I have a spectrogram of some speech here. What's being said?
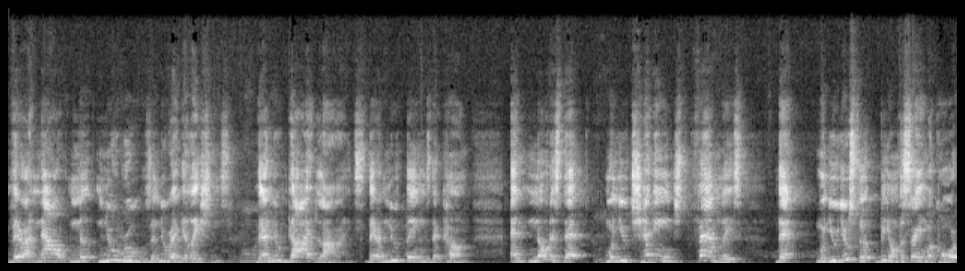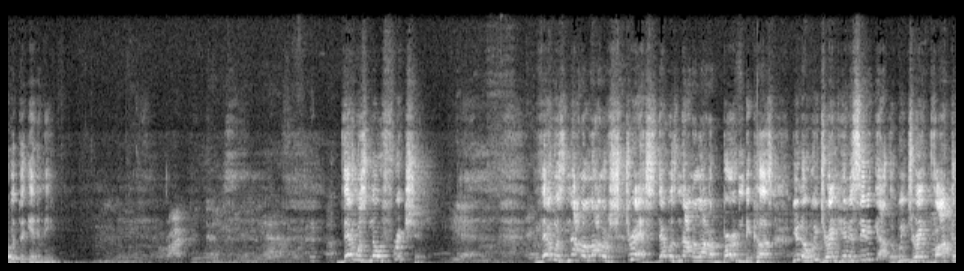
there are now n- new rules and new regulations. There are new guidelines. There are new things that come. And notice that when you changed families, that when you used to be on the same accord with the enemy, there was no friction. There was not a lot of stress. There was not a lot of burden because, you know, we drank Hennessy together. We drank vodka.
